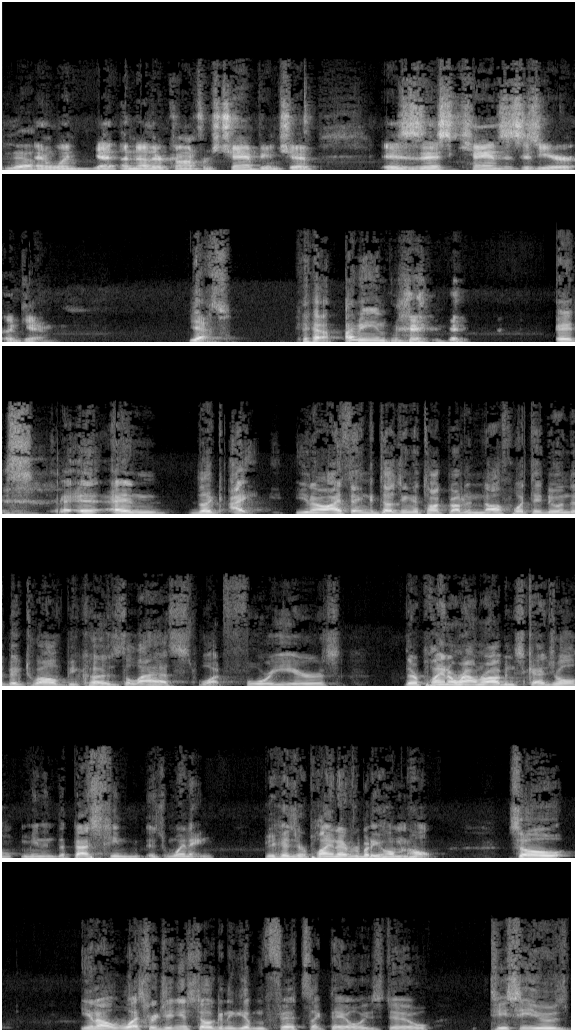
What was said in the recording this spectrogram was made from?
yeah. and win yet another conference championship. Is this Kansas's year again? Yes, Yeah, I mean, it's and like I, you know, I think it doesn't get talked about enough what they do in the Big Twelve because the last what four years they're playing a round robin schedule, meaning the best team is winning because you're playing everybody home and home. So, you know, West Virginia's still going to give them fits like they always do. TCU's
